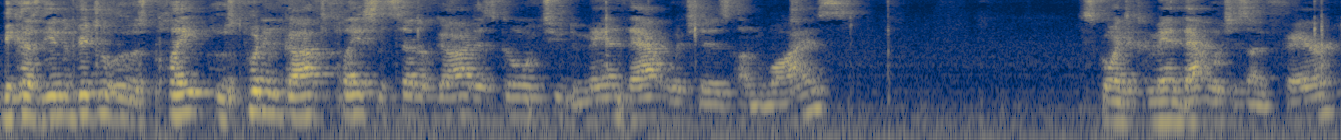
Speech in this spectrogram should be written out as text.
because the individual who is plate, who's put in God's place instead of God is going to demand that which is unwise. He's going to command that which is unfair.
